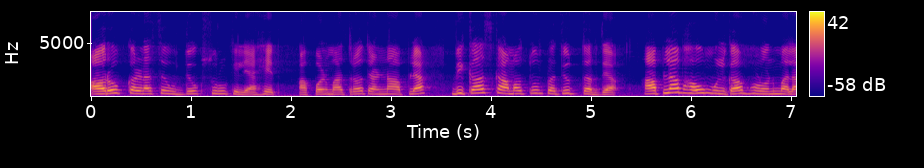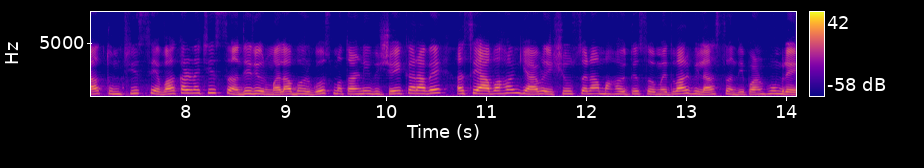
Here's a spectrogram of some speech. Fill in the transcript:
आरोप करण्याचे उद्योग सुरू केले आहेत. आपण मात्र त्यांना आपल्या विकास कामातून प्रत्युत्तर द्या. आपला भाऊ मुलगा म्हणून मला तुमची सेवा करण्याची संधी देऊन मला भरघोस मतांनी विजयी करावे असे आवाहन यावेळी शिवसेना महायुतीचे उमेदवार विलास संदीपान हुमरे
